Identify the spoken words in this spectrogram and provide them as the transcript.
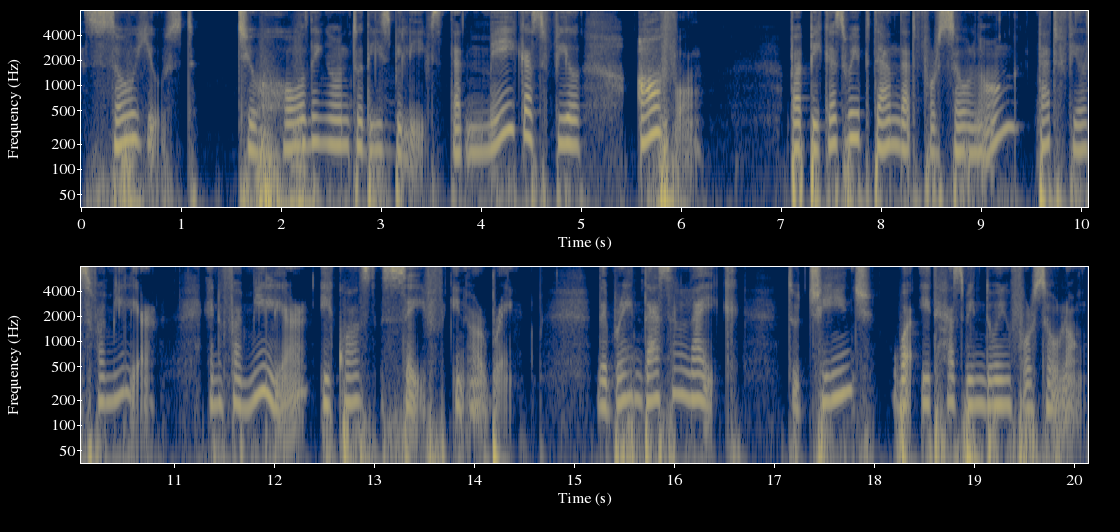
so used to holding on to these beliefs that make us feel awful. But because we've done that for so long, that feels familiar. And familiar equals safe in our brain. The brain doesn't like to change what it has been doing for so long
